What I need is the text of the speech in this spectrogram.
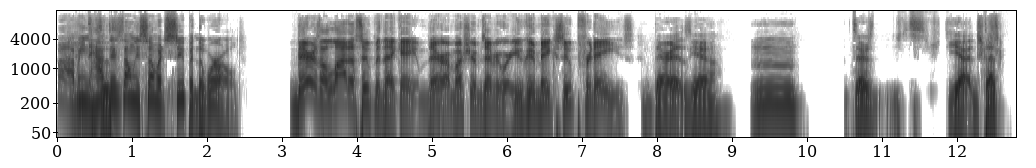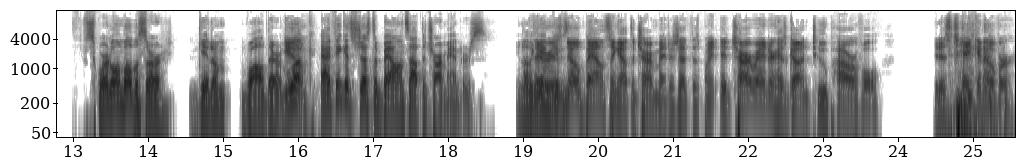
Well, I mean, how, is- there's only so much soup in the world. There is a lot of soup in that game. There are mushrooms everywhere. You could make soup for days. There is, yeah. Mm, there's, yeah, that Squirtle and Bulbasaur. Get them while they're. Get 'em. Look, I think it's just to balance out the Charmanders. You know, the There game is gives. no balancing out the Charmanders at this point. It, Charmander has gone too powerful. It has taken over.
